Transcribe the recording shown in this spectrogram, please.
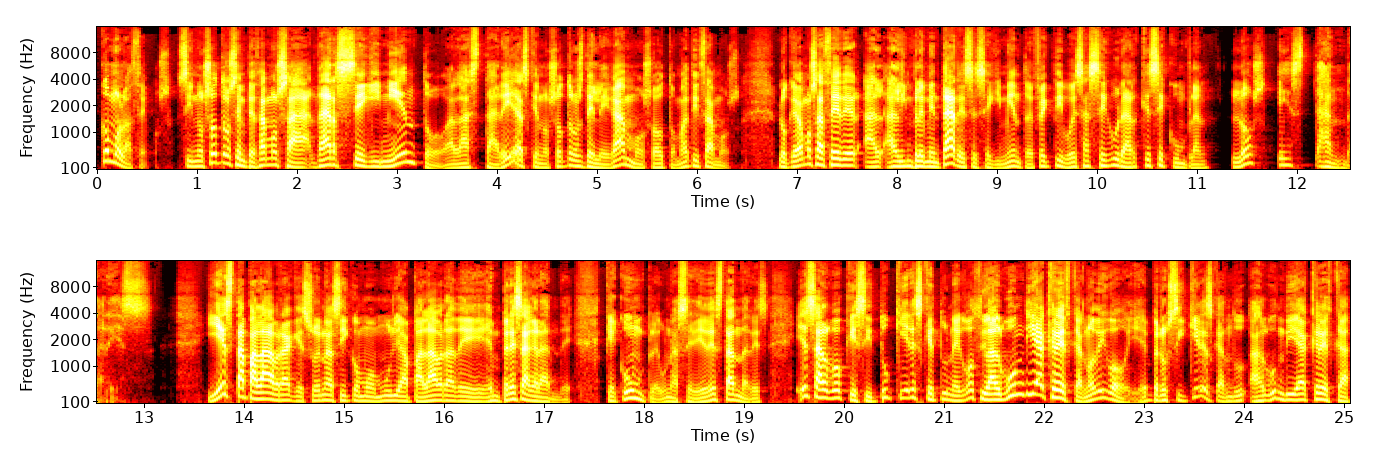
¿Cómo lo hacemos? Si nosotros empezamos a dar seguimiento a las tareas que nosotros delegamos o automatizamos, lo que vamos a hacer al, implementar ese seguimiento efectivo es asegurar que se cumplan los estándares. Y esta palabra, que suena así como muy a palabra de empresa grande, que cumple una serie de estándares, es algo que si tú quieres que tu negocio algún día crezca, no digo hoy, ¿eh? pero si quieres que algún día crezca,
